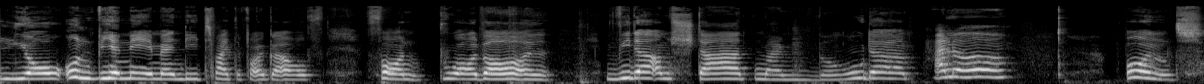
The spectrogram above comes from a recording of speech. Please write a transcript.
Yo, und wir nehmen die zweite Folge auf von Brawl Ball. Wieder am Start mein Bruder Hallo. und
